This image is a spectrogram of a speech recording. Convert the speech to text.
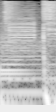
Bye.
